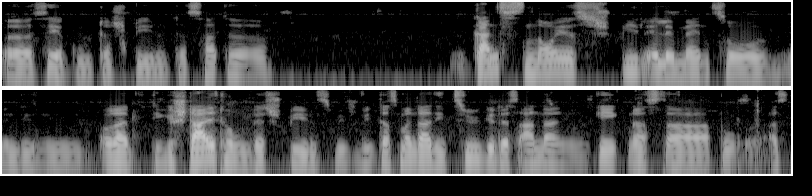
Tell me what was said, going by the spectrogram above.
äh, sehr gut, das Spiel. Das hatte ganz neues Spielelement so in diesem, oder die Gestaltung des Spiels, wie, wie, dass man da die Züge des anderen Gegners da, also,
